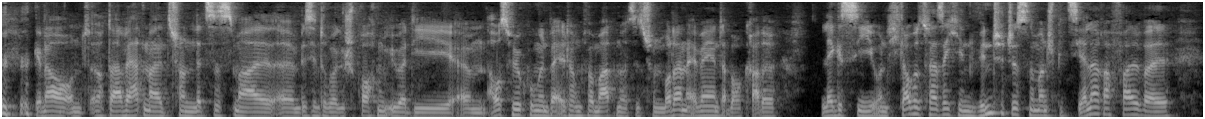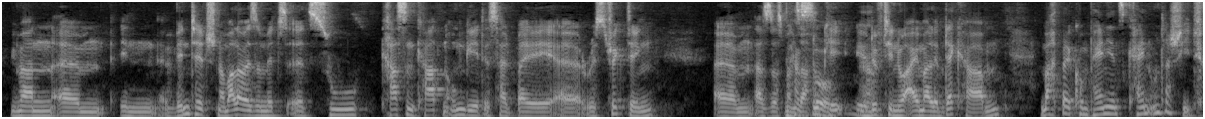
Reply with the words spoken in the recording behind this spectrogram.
genau, und auch da, wir hatten halt schon letztes Mal äh, ein bisschen drüber gesprochen, über die ähm, Auswirkungen bei älteren Formaten. Du hast jetzt schon Modern erwähnt, aber auch gerade Legacy. Und ich glaube tatsächlich in Vintage ist nochmal ein speziellerer Fall, weil wie man ähm, in Vintage normalerweise mit äh, zu krassen Karten umgeht, ist halt bei äh, Restricting ähm, also, dass man sagt, so, okay, ihr ja. dürft die nur einmal im Deck haben. Macht bei Companions keinen Unterschied.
